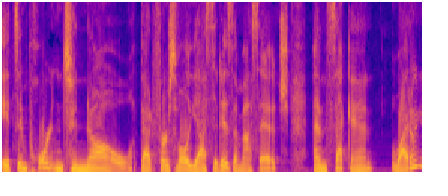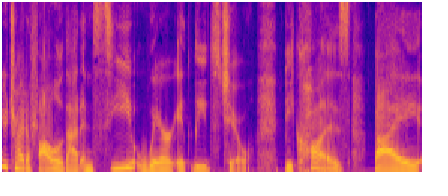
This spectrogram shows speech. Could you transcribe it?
it's important to know that, first of all, yes, it is a message. And second, why don't you try to follow that and see where it leads to? Because by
